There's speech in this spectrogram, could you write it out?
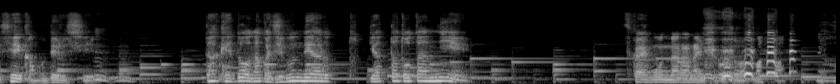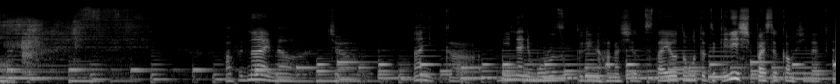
成果も出るし、うんうん。だけどなんか自分でやるとやった途端に使い物にならないってことはまた、危ないなじゃあ何かみんなにものづくりの話を伝えようと思った時に失敗するかもしれないってこ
